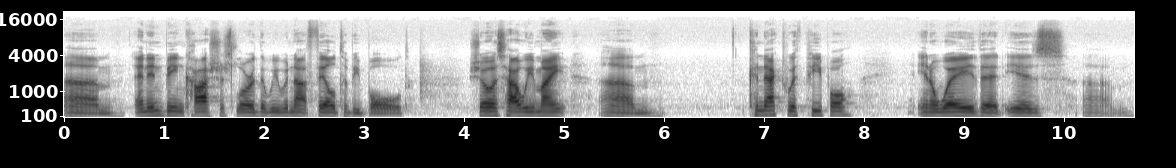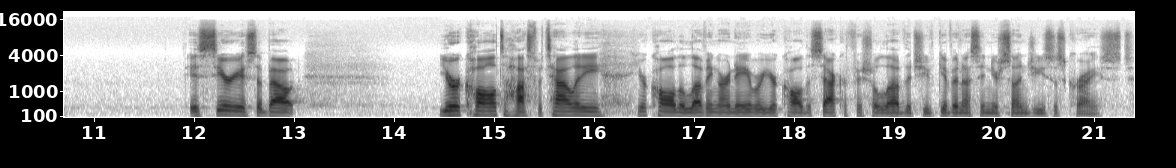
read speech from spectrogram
Um, and in being cautious, Lord, that we would not fail to be bold. Show us how we might um, connect with people in a way that is, um, is serious about your call to hospitality, your call to loving our neighbor, your call to sacrificial love that you've given us in your Son, Jesus Christ.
